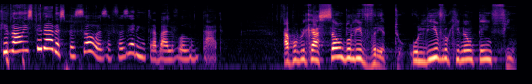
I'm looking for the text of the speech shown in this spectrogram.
que vão inspirar as pessoas a fazerem o trabalho voluntário. A publicação do livreto, o livro que não tem fim.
